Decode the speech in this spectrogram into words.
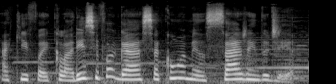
Aqui foi Clarice Fogaça com a mensagem do dia.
